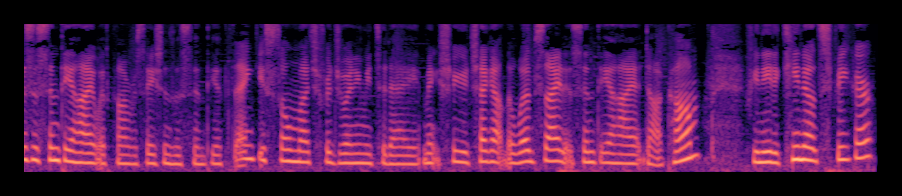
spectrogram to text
This is Cinthia Hiett with Conversations with Cinthia. Thank you so much for joining me today. Make sure you check out the website at cinthiahiett.com. If you need a keynote speaker,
